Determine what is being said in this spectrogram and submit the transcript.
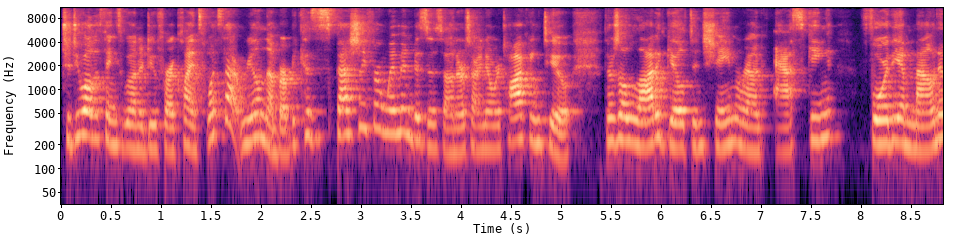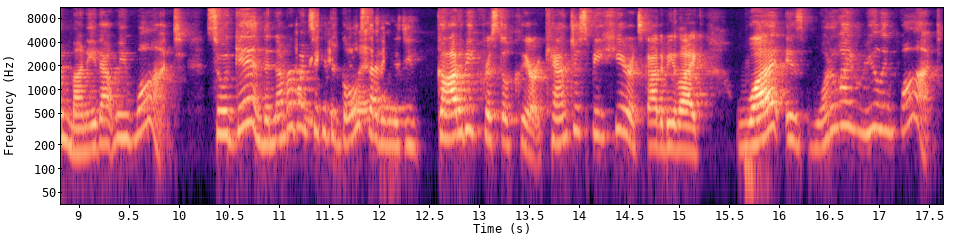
to do all the things we want to do for our clients. What's that real number? Because especially for women business owners, I know we're talking to, there's a lot of guilt and shame around asking for the amount of money that we want. So again, the number one secret to goal setting is you've got to be crystal clear. It can't just be here. It's got to be like, what is what do I really want?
